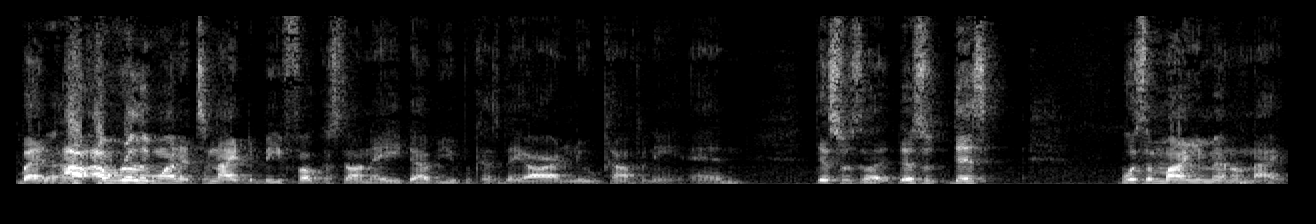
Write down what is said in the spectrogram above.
But Right. I, I really wanted tonight to be focused on AEW because they are a new company, and this was a this was- this was a monumental night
